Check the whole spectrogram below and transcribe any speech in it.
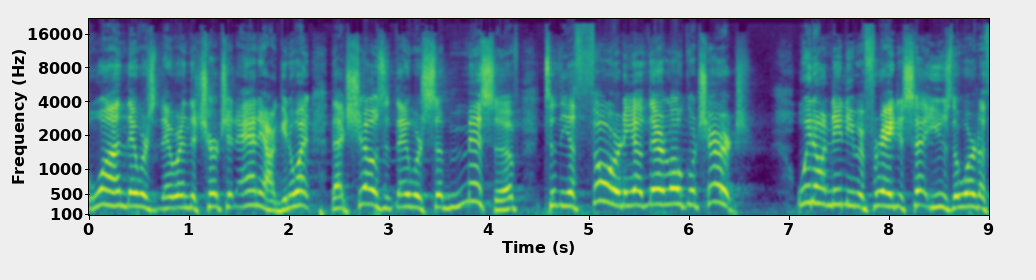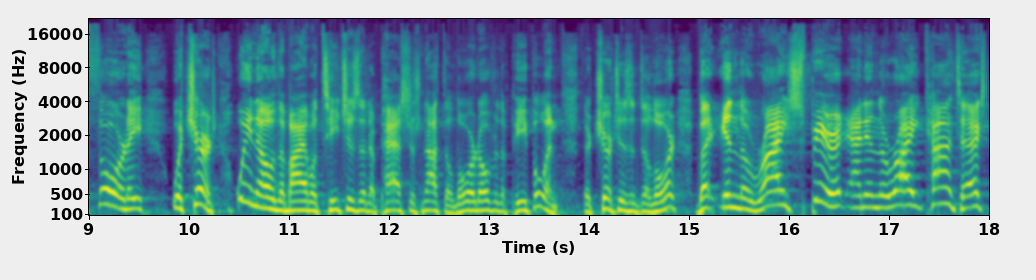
One, they were, they were in the church at Antioch. You know what? That shows that they were submissive to the authority of their local church. We don't need to be afraid to set, use the word authority with church. We know the Bible teaches that a pastor's not the Lord over the people and the church isn't the Lord, but in the right spirit and in the right context,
